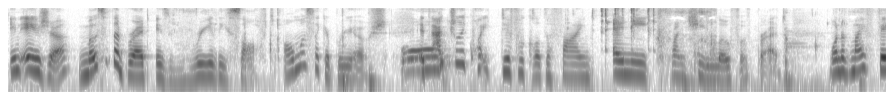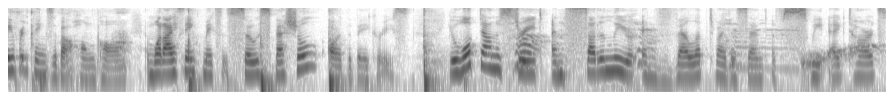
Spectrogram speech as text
In Asia, most of the bread is really soft, almost like a brioche. It's oh. actually quite difficult to find any crunchy loaf of bread. One of my favorite things about Hong Kong, and what I think makes it so special, are the bakeries. You'll walk down a street and suddenly you're enveloped by the scent of sweet egg tarts,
